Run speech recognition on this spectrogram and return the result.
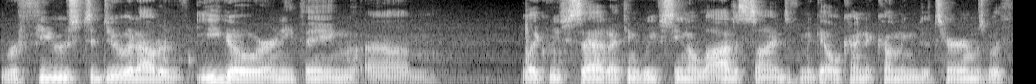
refuse to do it out of ego or anything. Um, like we've said, I think we've seen a lot of signs of Miguel kind of coming to terms with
